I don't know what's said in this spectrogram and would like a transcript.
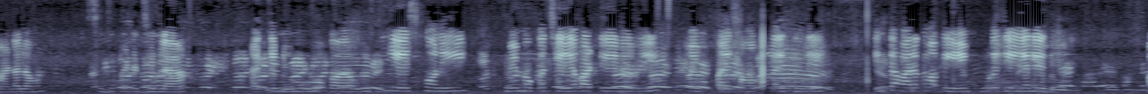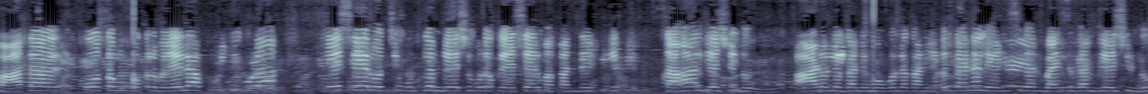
మండలం సిద్దిపేట జిల్లా. అయితే మేము ఒక వృత్తి చేసుకొని మేము ఒక చేయబట్టి మేము పది సంవత్సరాలు అవుతుంది. ఇంతవరకు మాకు ఏం కూడా చేయలేదు. పాత కోసం ఒకవేళ వేల పుడికి కూడా కేసీఆర్ వచ్చి ఉద్యమం చేసి కూడా కేసీఆర్ మాకు అందరికీ సహాయాలు చేసిండు. ఆడోళ్ళు కానీ మొగోళ్ళకి కానీ ఎవరికైనా లేడీస్ కానీ బాయ్స్ కానీ చేసిండు.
